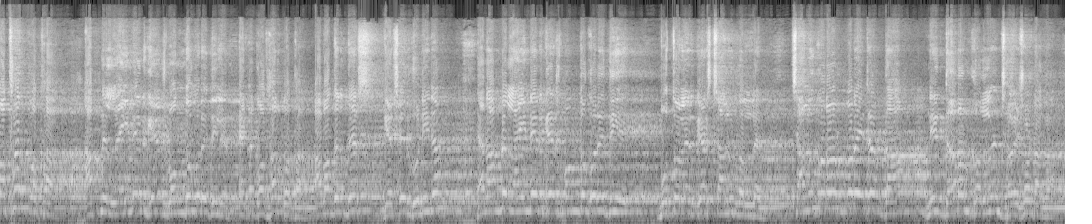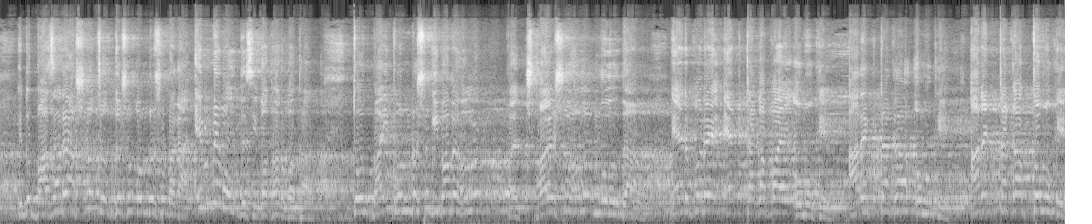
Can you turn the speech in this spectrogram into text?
কথার কথা, আপনি লাইনের গ্যাস বন্ধ করে দিলেন। একটা কথার কথা, আমাদের দেশ গ্যাসের গণি না আপনি লাইনের গ্যাস বন্ধ করে দিয়ে বোতলের গ্যাস চালু করলেন? চালু করার পরে এটার দাম নির্ধারণ করলেন ছয়শো টাকা। কিন্তু বাজারে আসলো চোদ্দশো, পনেরোশো টাকা। এমনি বলতেছি কথার কথা। তো ভাই, পনেরোশো কীভাবে হলো? ছয়শো হলো মূল দাম। এরপরে এক টাকা পায় অমুকে, আরেক টাকা অমুকে, আরেক টাকা তমুকে।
